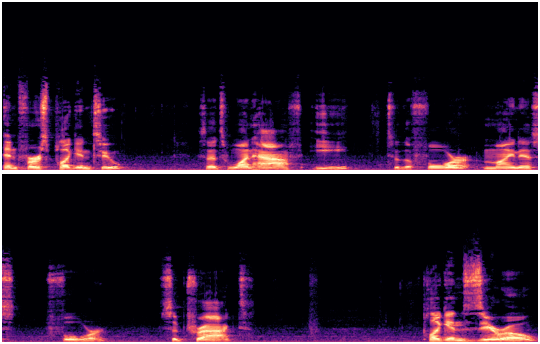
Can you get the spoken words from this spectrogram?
and first plug in 2. So that's 1 half e to the 4 minus 4. Subtract. Plug in 0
